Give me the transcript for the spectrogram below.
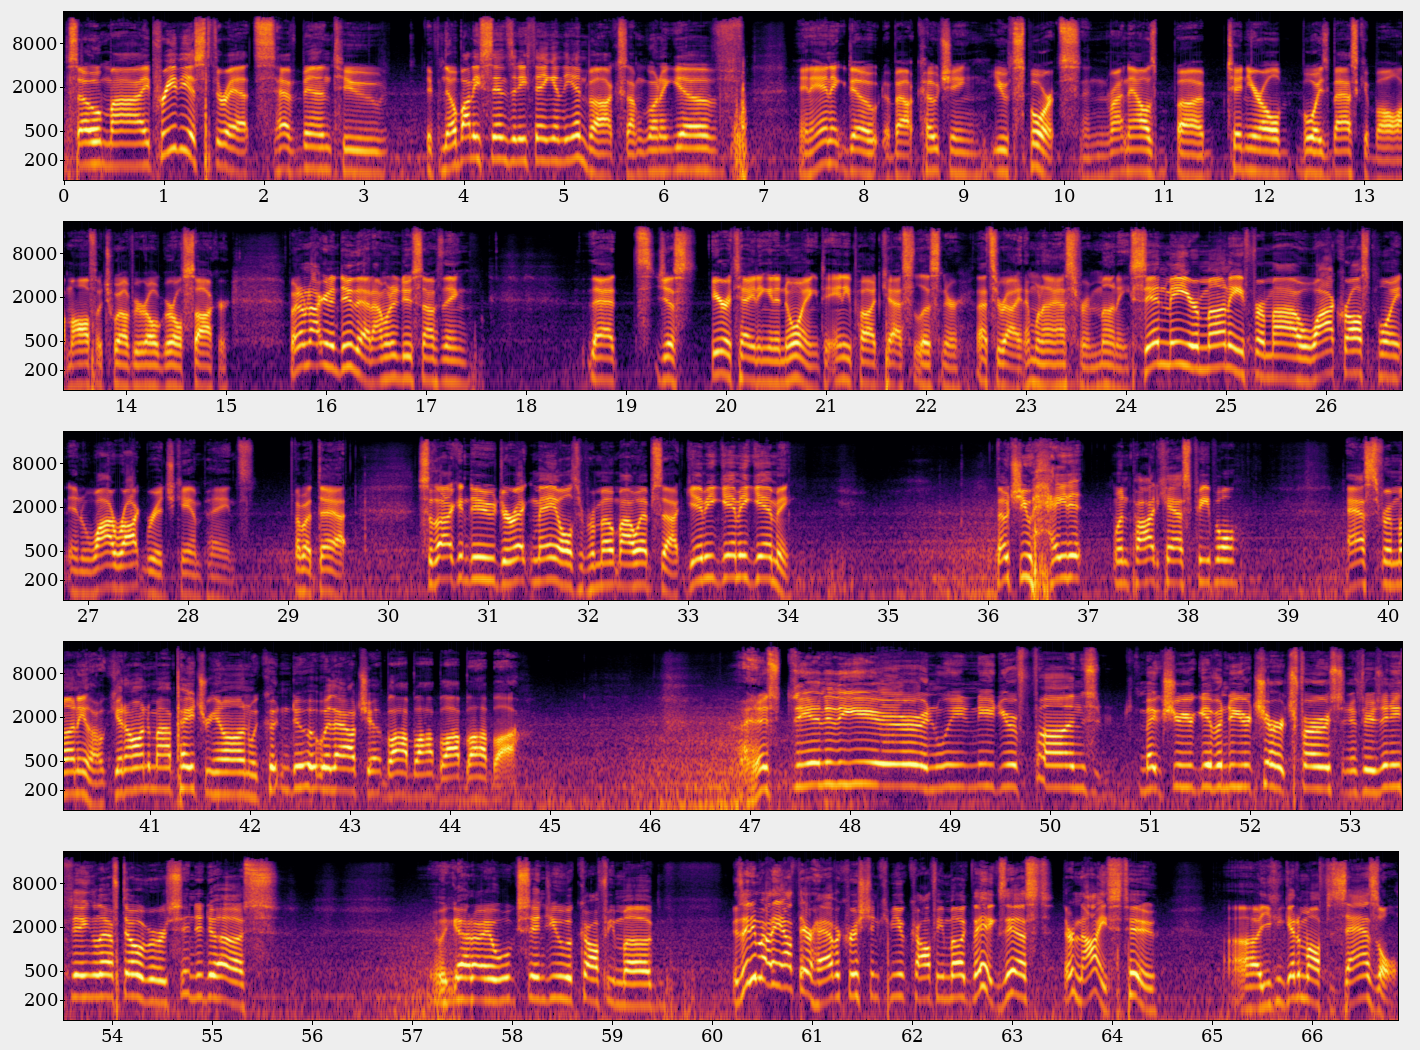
So my previous threats have been to, if nobody sends anything in the inbox, I'm going to give an anecdote about coaching youth sports. And right now is 10 uh, year old boys basketball. I'm off of 12 year old girls soccer. But I'm not going to do that. I'm going to do something that's just irritating and annoying to any podcast listener. That's right. I'm going to ask for money. Send me your money for my Y Crosspoint and Y Rockbridge campaigns. How about that? So that I can do direct mail to promote my website. Gimme, gimme, gimme. Don't you hate it when podcast people ask for money, they'll get onto my Patreon. We couldn't do it without you. Blah blah blah blah blah. And it's the end of the year, and we need your funds. Make sure you're giving to your church first, and if there's anything left over, send it to us. We got a. We'll send you a coffee mug. Does anybody out there have a Christian Commute coffee mug? They exist. They're nice too. Uh, you can get them off Zazzle.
